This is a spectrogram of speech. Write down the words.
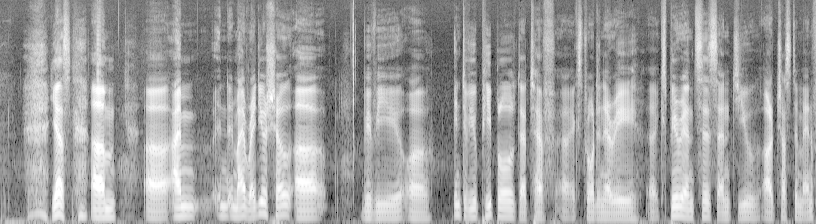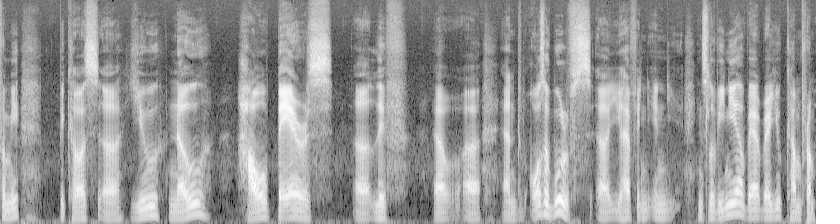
yes, um, uh, I'm in, in, my radio show. Uh, we, we uh, interview people that have uh, extraordinary uh, experiences, and you are just the man for me because uh, you know how bears uh, live. Uh, and also wolves uh, you have in, in in Slovenia where, where you come from.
